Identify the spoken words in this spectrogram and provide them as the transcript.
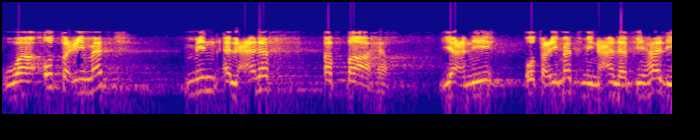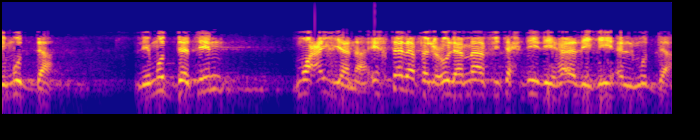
وأطعمت من العلف الطاهر. يعني أطعمت من علفها لمدة لمدة معينة. اختلف العلماء في تحديد هذه المدة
